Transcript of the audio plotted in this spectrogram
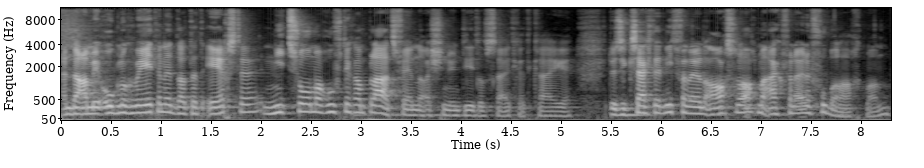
En daarmee ook nog wetende dat het eerste niet zomaar hoeft te gaan plaatsvinden als je nu een titelstrijd gaat krijgen. Dus ik zeg dit niet vanuit een Arsenal, maar echt vanuit een voetbalhart, man.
